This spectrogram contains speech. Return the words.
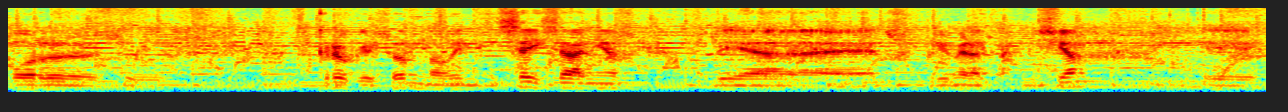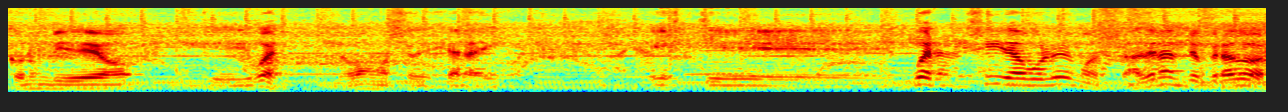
por sus, creo que son 96 años de eh, su primera transmisión, eh, con un video que, bueno, lo vamos a dejar ahí. Este, bueno, enseguida volvemos. Adelante, operador.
